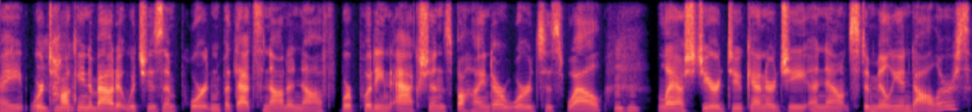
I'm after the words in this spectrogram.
right? We're mm-hmm. talking about it, which is important, but that's not enough. We're putting actions behind our words as well. Mm-hmm. Last year, Duke Energy announced a million dollars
